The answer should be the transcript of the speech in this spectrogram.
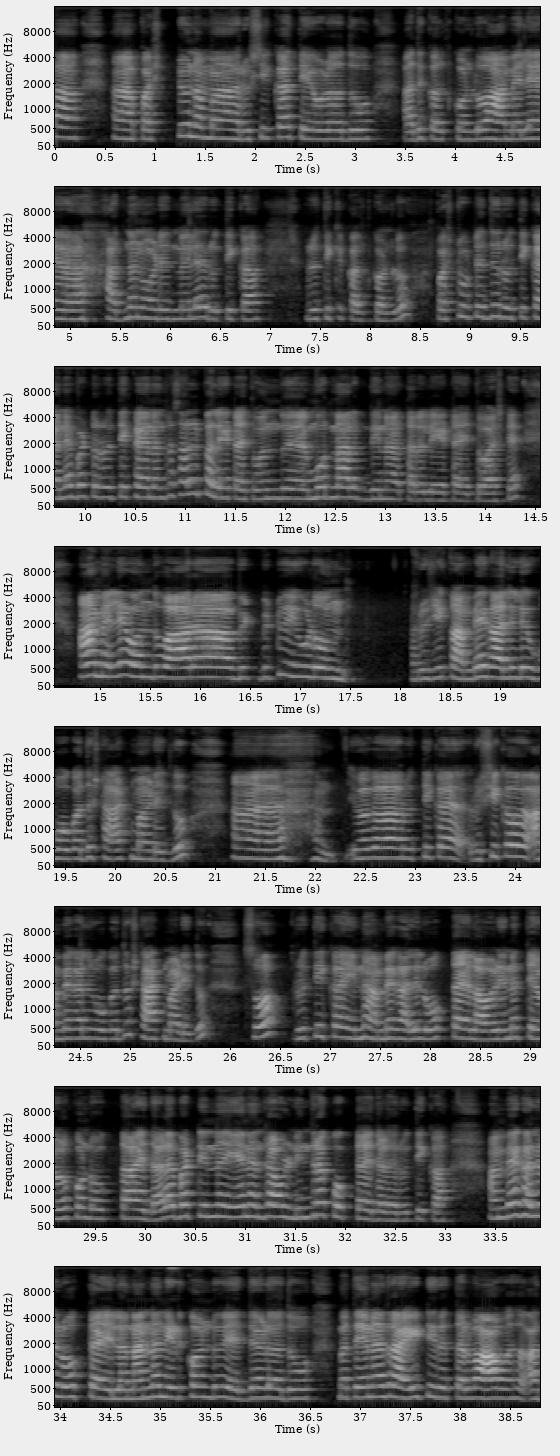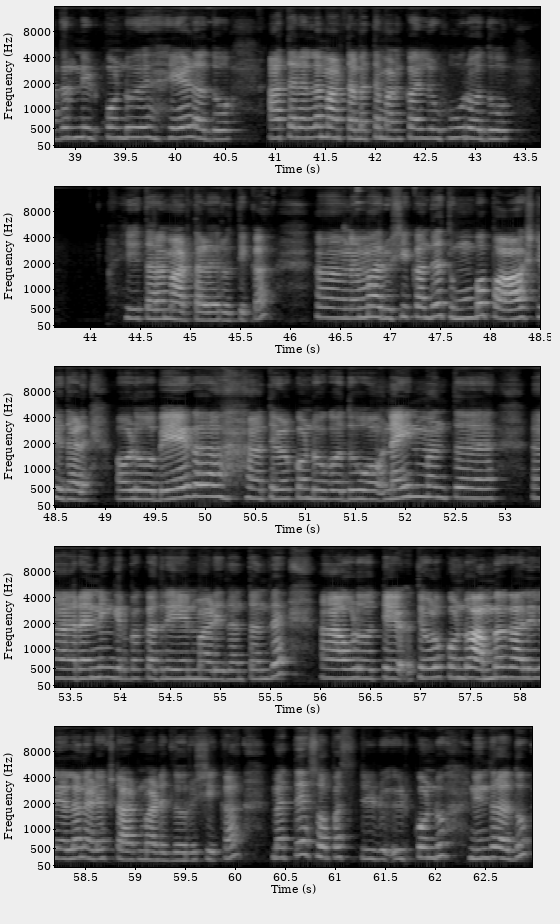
ಫಸ್ಟು ನಮ್ಮ ಋಷಿಕಾ, ತೇವಳೋದು ಅದು ಕಲ್ತ್ಕೊಂಡ್ಳು. ಆಮೇಲೆ ಅದನ್ನ ನೋಡಿದ ಮೇಲೆ ಋತಿಕಾ, ಋತಿಕೆ ಕಲ್ತ್ಕೊಂಡ್ಳು. ಫಸ್ಟ್ ಹುಟ್ಟಿದ್ದು ಋತಿಕಾನೇ ಬಟ್ ಋತಿಕಾ ಏನಂದ್ರೆ ಸ್ವಲ್ಪ ಲೇಟ್ ಆಯಿತು. ಒಂದು ಮೂರು ನಾಲ್ಕು ದಿನ ಥರ ಲೇಟ್ ಆಯಿತು ಅಷ್ಟೇ. ಆಮೇಲೆ ಒಂದು ವಾರ ಬಿಟ್ಬಿಟ್ಟು ಇವಳು ಋಷಿ ಅಂಬೆಗಾಲಿಲಿ ಹೋಗೋದು ಸ್ಟಾರ್ಟ್ ಮಾಡಿದ್ಲು. ಇವಾಗ ಋತಿಕ, ಋಷಿಕ ಅಂಬೆಗಾಲಿಗೆ ಹೋಗೋದು ಸ್ಟಾರ್ಟ್ ಮಾಡಿದ್ದು. ಸೊ ಋತಿಕಾ ಇನ್ನು ಅಂಬೆಗಾಲಿಲಿ ಹೋಗ್ತಾ ಇಲ್ಲ. ಅವಳು ಇನ್ನೂ ತೆಳ್ಕೊಂಡು ಹೋಗ್ತಾ ಇದ್ದಾಳೆ. ಬಟ್ ಇನ್ನು ಏನಂದರೆ ಅವಳು ನಿಂದ್ರಕ್ಕೆ ಹೋಗ್ತಾ ಇದ್ದಾಳೆ ಋತಿಕಾ. ಅಂಬೆಗಾಲಿಲಿ ಹೋಗ್ತಾ ಇಲ್ಲ. ನನ್ನನ್ನು ಹಿಡ್ಕೊಂಡು ಎದ್ದೇಳೋದು, ಮತ್ತು ಏನಾದರೂ ಹೈಟ್ ಇರುತ್ತಲ್ವ, ಆ ಅದ್ರನ್ನ ಹಿಡ್ಕೊಂಡು ಹೇಳೋದು, ಆ ಥರ ಎಲ್ಲ ಮಾಡ್ತಾಳೆ. ಮತ್ತು ಮೊಣಕಾಲು ಹೂರೋದು ಈ ಥರ ಮಾಡ್ತಾಳೆ ಋತಿಕಾ. ನಮ್ಮ ಋಷಿಕ ಅಂದರೆ ತುಂಬ ಫಾಸ್ಟ್ ಇದ್ದಾಳೆ. ಅವಳು ಬೇಗ ತಿಳ್ಕೊಂಡು ಹೋಗೋದು. ನೈನ್ ಮಂತ್ ರನ್ನಿಂಗ್ ಇರಬೇಕಾದ್ರೆ ಏನು ಮಾಡಿದ್ಲು ಅಂತಂದರೆ ಅವಳು ತಿಳ್ಕೊಂಡು ಅಂಬಗಾಲಿಲೆ ಎಲ್ಲ ನಡೆಯೋಕ್ಕೆ ಸ್ಟಾರ್ಟ್ ಮಾಡಿದ್ಲು ಋಷಿಕಾ. ಮತ್ತು ಸೋಫಾ ಇಟ್ಕೊಂಡು ನಿಂದ್ರೋದು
